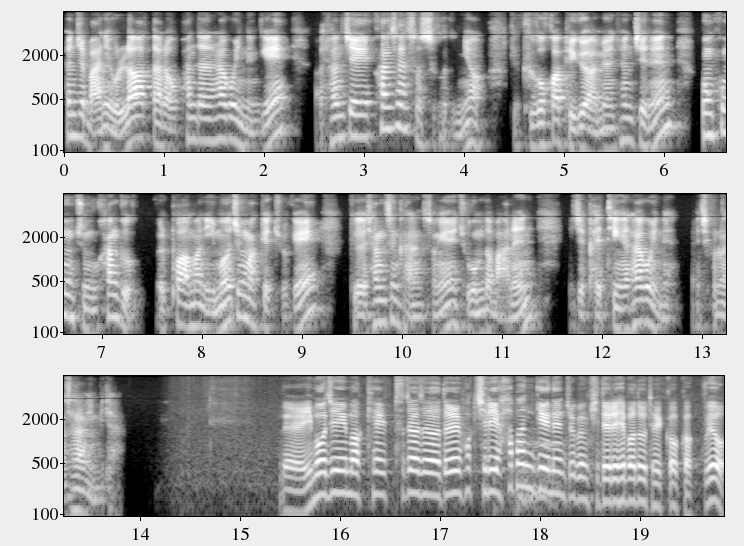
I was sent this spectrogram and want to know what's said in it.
현재 많이 올라왔다라고 판단을 하고 있는 게 어, 현재 컨센서스거든요. 그것과 비교하면 현재는 홍콩, 중국, 한국을 포함한 이머징 마켓 쪽에 그 상승 가능성에 조금 더 많은 이제 베팅을 하고 있는 그런 상황입니다. 네, 이머징 마켓 투자자들 확실히 하반기에는 조금 기대를 해봐도 될 것 같고요.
